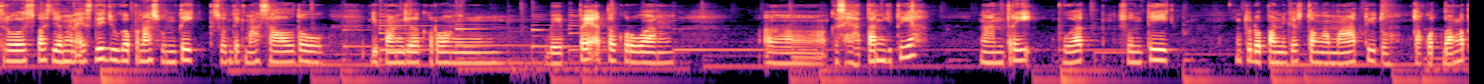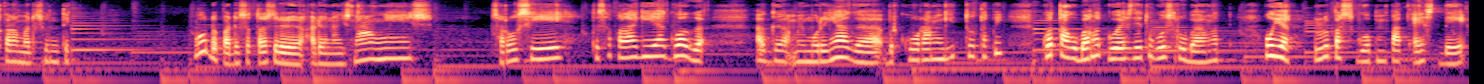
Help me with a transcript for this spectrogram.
Terus pas zaman SD juga pernah suntik suntik masal tuh dipanggil ke ruang BP atau ke ruang uh, kesehatan gitu ya ngantri buat suntik. Itu udah paniknya setengah mati tuh takut banget karena mau disuntik. Udah pada stres udah ada nangis nangis seru sih terus apa lagi ya? Gue agak agak memorinya agak berkurang gitu. Tapi gue tahu banget gue SD tuh gue seru banget. Oh ya dulu pas gue 4 SD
